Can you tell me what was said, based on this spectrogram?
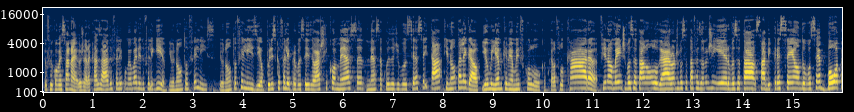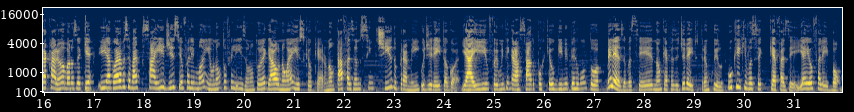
eu fui conversar na eu já era casada, eu falei com meu marido, eu falei, Gui, eu não tô feliz. Eu não tô feliz. E eu, por isso que eu falei para vocês, eu acho que começa nessa coisa de você aceitar que não tá legal. E eu me lembro que a minha mãe ficou louca, porque ela falou, cara, finalmente você tá num lugar onde você tá fazendo dinheiro, você tá, sabe, crescendo, você é boa pra caramba, não sei o quê. E agora você vai sair disso. E eu falei, mãe, eu não tô feliz, eu não tô legal, não é isso que eu quero. Não tá fazendo sentido para mim o direito agora. E aí foi muito engraçado porque o Gui me perguntou: beleza, você não quer fazer direito, tranquilo. O que que você quer fazer? E aí eu falei: bom,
